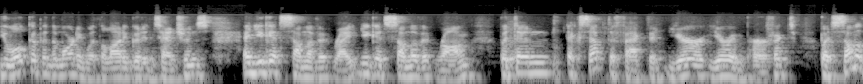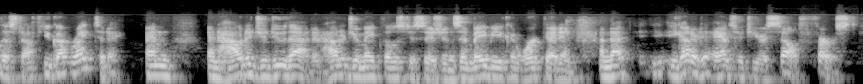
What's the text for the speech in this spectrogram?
you woke up in the morning with a lot of good intentions and you get some of it right, you get some of it wrong, but then accept the fact that you're you're imperfect, but some of the stuff you got right today and and how did you do that? And how did you make those decisions? And maybe you can work that in. And that you got to answer to yourself first.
